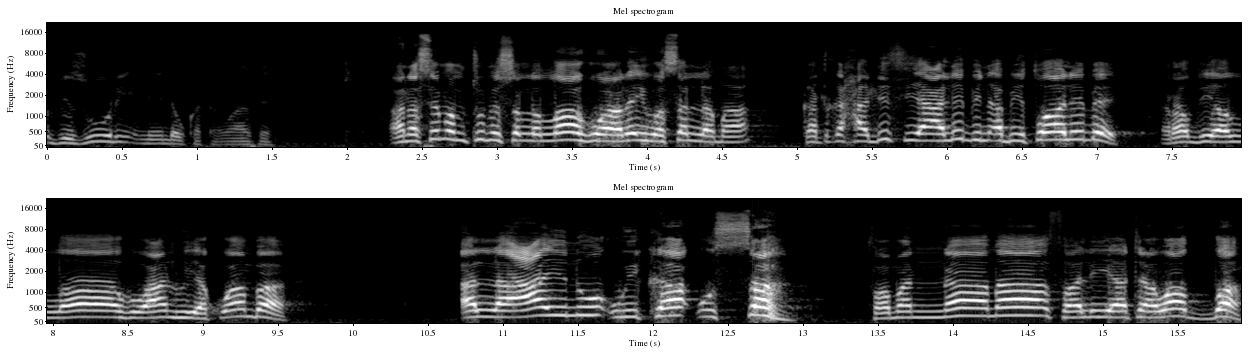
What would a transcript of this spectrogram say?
Vizuri nenda ukatawadhe. Anasema mtume salllahu alaihi wasalama katika hadithi ya ali bin abi talib radiallahu anhu ya kwamba alainu wikau sah faman nama faliyatawadda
